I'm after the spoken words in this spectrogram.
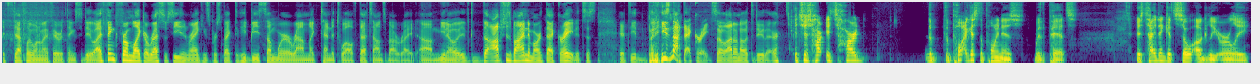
It's definitely one of my favorite things to do. I think from like a rest of season rankings perspective, he'd be somewhere around like 10 to 12. That sounds about right. Um, you know, it, the options behind him aren't that great. It's just it's but he's not that great, so I don't know what to do there. it's just hard. It's hard. The the point. I guess the point is with Pitts is tight end gets so ugly early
